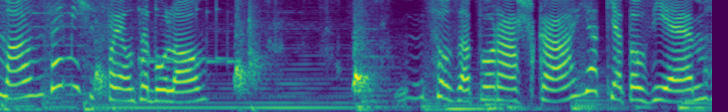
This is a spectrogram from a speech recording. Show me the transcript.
Emma, zajmij się swoją cebulą. Co za porażka. Jak ja to zjem?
